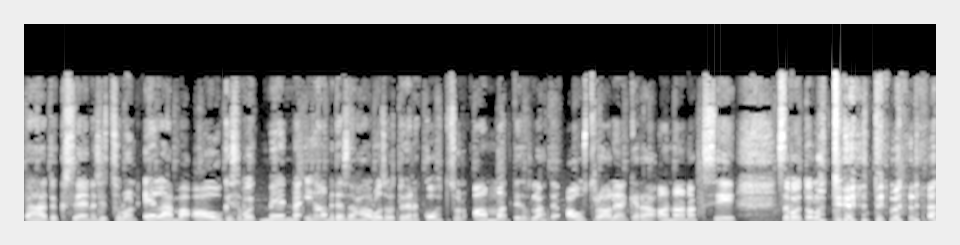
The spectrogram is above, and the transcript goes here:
päätökseen ja sitten sulla on elämä auki. Sä voit mennä ihan mitä sä haluat. Sä voit mennä kohti sun ammattia. Sä voit lähteä Australian kerää ananaksia. Sä voit olla työttömänä.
